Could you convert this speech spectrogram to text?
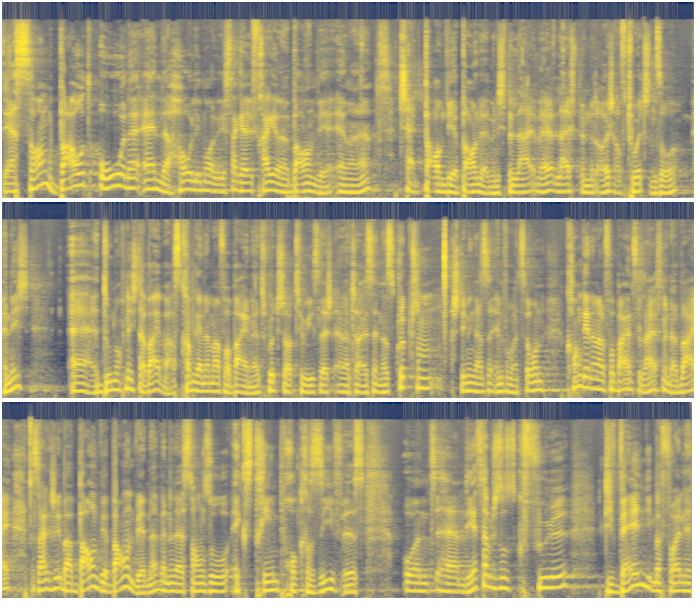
Der Song baut ohne Ende. Holy moly. Ich sage ja, ich frage immer, bauen wir immer, ne? Chat, bauen wir, bauen wir, wenn ich live, bin mit euch auf Twitch und so. Wenn nicht, äh, du noch nicht dabei warst, komm gerne mal vorbei, ne? Twitch.tv slash in der Description stehen die ganzen Informationen. Komm gerne mal vorbei und live mit dabei. Das sage ich immer, bauen wir, bauen wir, ne? Wenn der Song so extrem progressiv ist. Und äh, jetzt habe ich so das Gefühl, die Wellen, die wir vorhin,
